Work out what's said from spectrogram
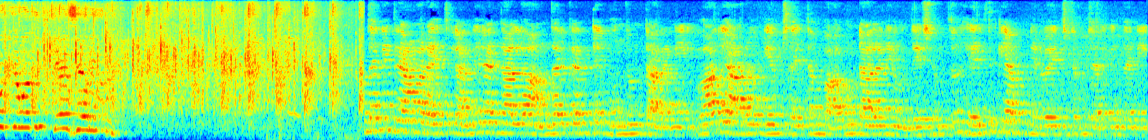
ముఖ్యమంత్రి కేసీఆర్ గారు. అందరినీ గ్రామ రైతులు అన్ని రంగాల్లో అందరికంటే ముందుంటారని వారి ఆరోగ్యం సైతం బాగుండాలనే ఉద్దేశంతో హెల్త్ క్యాంప్ నిర్వహించడం జరిగిందని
